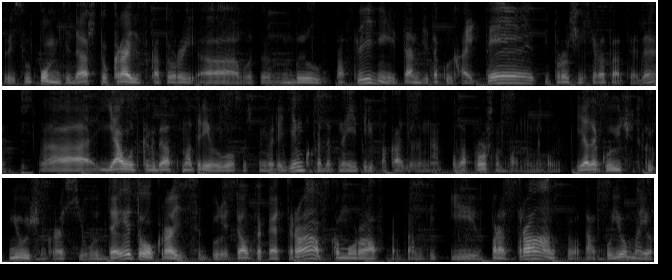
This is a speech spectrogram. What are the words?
То есть вы помните, да, что Crysis, который а, вот был последний, там где такой хай-тек и прочая херотация, да, а, я вот когда смотрел его, собственно говоря, демку, когда на E3 показывали, на позапрошлом, по-моему, я такой, что-то как не очень красиво. До этого Crysis были, там такая травка, муравка, там такие пространства, там хуе мое.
